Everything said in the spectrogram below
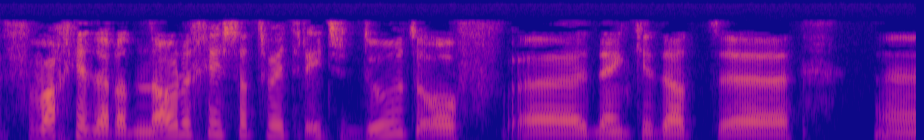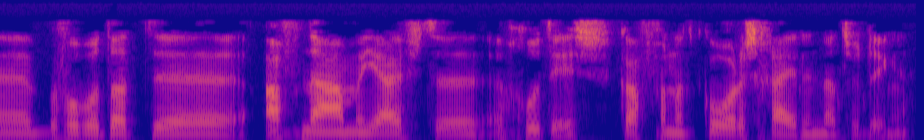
verwacht je dat het nodig is dat Twitter iets doet? Of denk je dat bijvoorbeeld dat de afname juist goed is? Kaf van het koren scheiden en dat soort dingen.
